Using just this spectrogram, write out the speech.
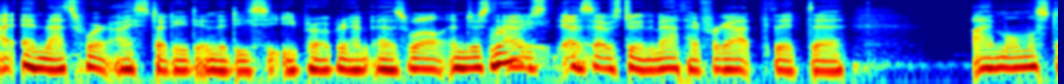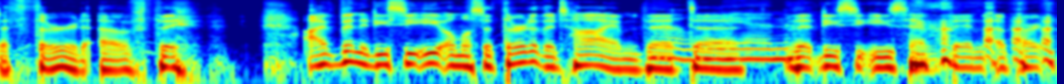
I, and that's where I studied in the DCE program as well. And just right, as, as I was doing the math, I forgot that uh, I'm almost a third of the. I've been a DCE almost a third of the time that oh, uh, that DCEs have been a part.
